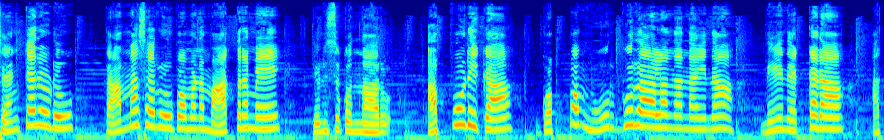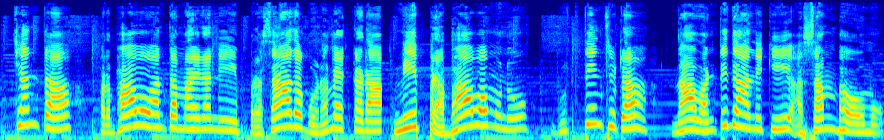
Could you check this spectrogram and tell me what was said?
శంకరుడు తామస రూపమును మాత్రమే తెలుసుకున్నారు. అప్పుడిక గొప్ప మూర్ఘురాలననైనా నేనెక్కడ అత్యంత ప్రభావవంతమైన నీ ప్రసాద గుణమెక్కడా? నీ ప్రభావమును గుర్తించుట నా వంటి దానికి అసంభవము.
